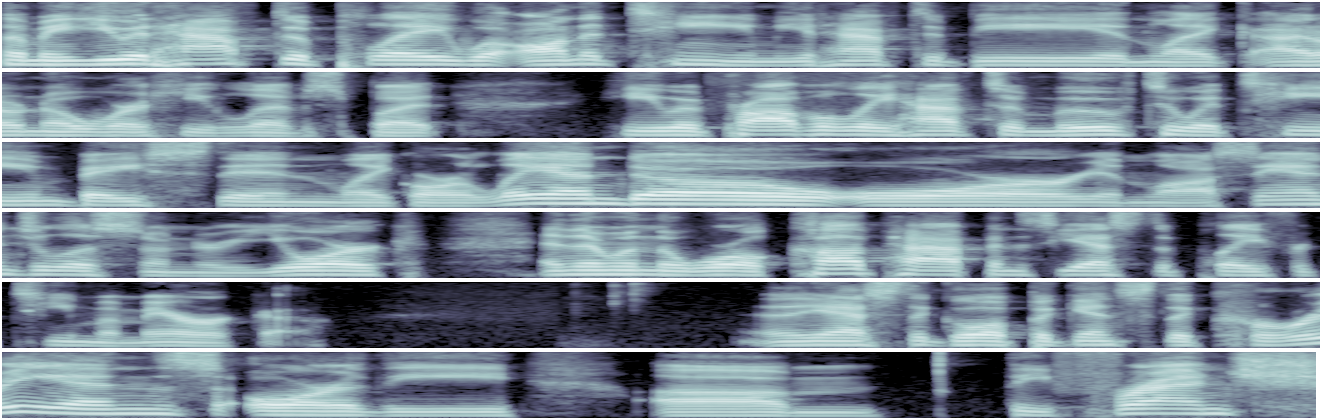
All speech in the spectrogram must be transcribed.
I mean, you would have to play on a team. You'd have to be in like I don't know where he lives, but he would probably have to move to a team based in like Orlando or in Los Angeles or New York. And then when the World Cup happens, he has to play for Team America. And he has to go up against the Koreans or the um the French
